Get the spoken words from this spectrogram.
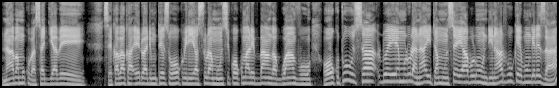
n'abamu ku basajja be. Ssekabaka edward muteesa owokubiri yasula mu nsiko okumala ebbanga ggwanvu. Okutuusa lwe yeemulula n'ayita mu nsi eya burundi n'atuuka e bungereza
